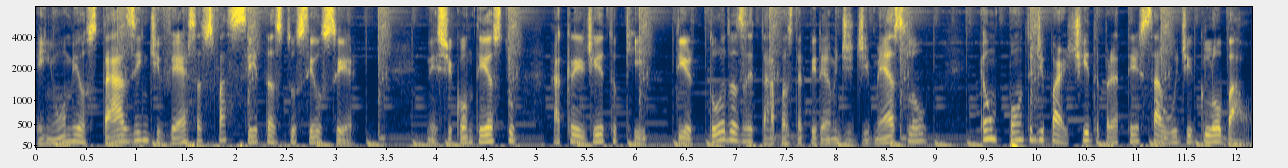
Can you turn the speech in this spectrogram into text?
em homeostase em diversas facetas do seu ser. Neste contexto, acredito que ter todas as etapas da pirâmide de Maslow é um ponto de partida para ter saúde global.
